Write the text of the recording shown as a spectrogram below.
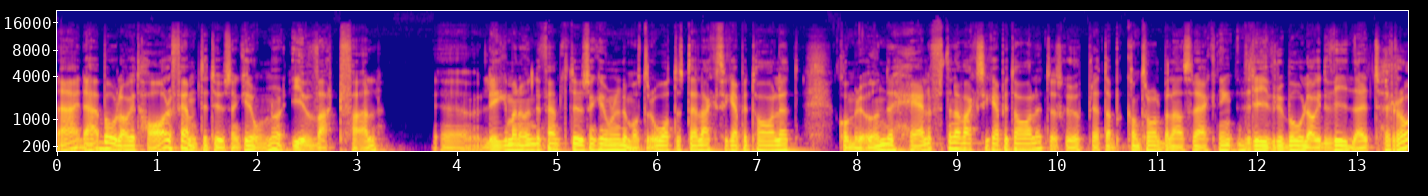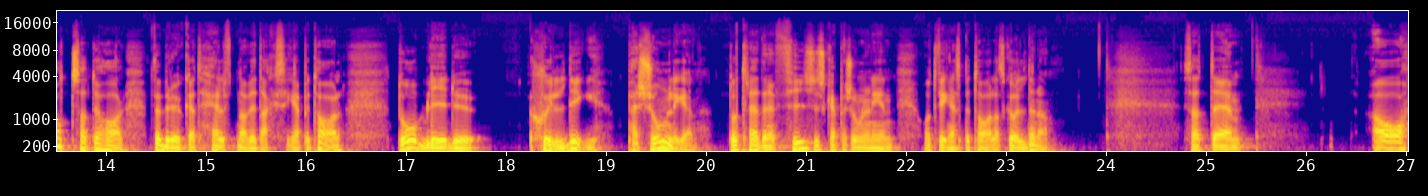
nej, det här bolaget har 50 000 kronor i vart fall. Eh, ligger man under 50 000 kronor då måste du återställa aktiekapitalet. Kommer du under hälften av aktiekapitalet då ska du upprätta kontrollbalansräkning. Driver du bolaget vidare trots att du har förbrukat hälften av ditt aktiekapital. Då blir du skyldig personligen. Då träder den fysiska personen in och tvingas betala skulderna. Så att eh, ja,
